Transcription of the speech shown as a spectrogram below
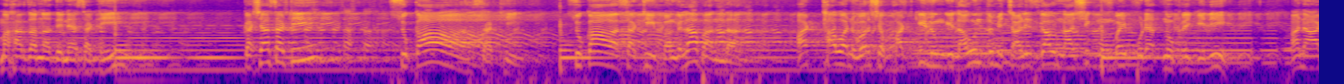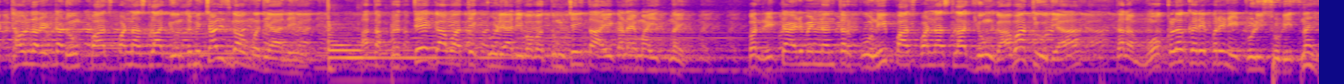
महाराजांना देण्यासाठी. कशासाठी? सुखासाठी सुखासाठी बंगला बांधला अठ्ठावन्न वर्ष फाटकी लुंगी लावून तुम्ही चाळीसगाव नाशिक मुंबई पुण्यात नोकरी केली. आणि अठ्ठावन्नला रिटायर्ड होऊन पाच पन्नास लाख घेऊन तुम्ही चाळीसगावमध्ये आले. आता प्रत्येक गावात एक टोळी आली बाबा तुमच्या इथं आहे का नाही माहीत नाही. पण रिटायरमेंट नंतर कोणी पाच पन्नास लाख घेऊन गावात येऊ द्या त्याला मोकळं करेपर्यंत ही टोळी सोडित नाही.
